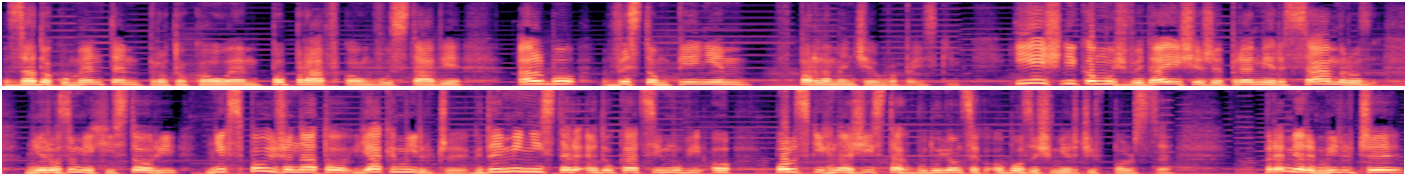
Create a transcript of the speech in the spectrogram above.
za dokumentem, protokołem, poprawką w ustawie albo wystąpieniem w Parlamencie Europejskim. I jeśli komuś wydaje się, że premier sam roz nie rozumie historii, niech spojrzy na to, jak milczy, gdy minister edukacji mówi o polskich nazistach budujących obozy śmierci w Polsce. Premier milczy,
